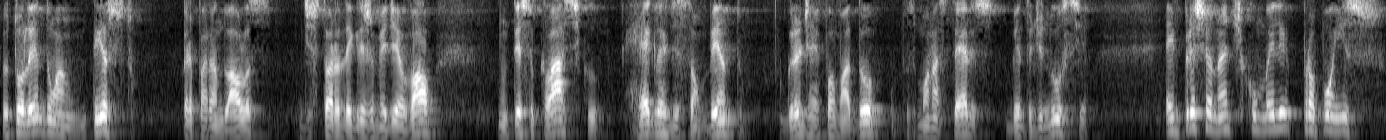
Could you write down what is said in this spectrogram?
Eu estou lendo um texto, preparando aulas de história da igreja medieval, um texto clássico, Regras de São Bento, o grande reformador dos monastérios, Bento de Núrcia. É impressionante como ele propõe isso.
